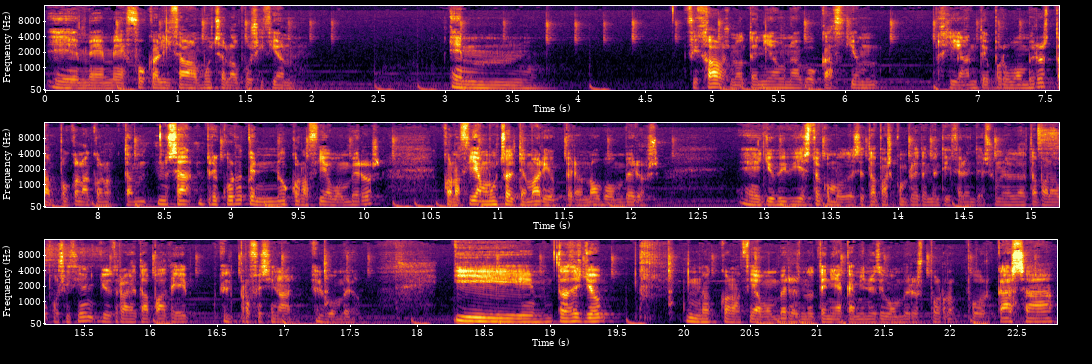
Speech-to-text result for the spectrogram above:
eh, me, focalizaba mucho en la oposición. Em, fijaos, no tenía una vocación gigante por bomberos, tampoco la o sea, recuerdo que no conocía bomberos, conocía mucho el temario, pero no bomberos. Eh, yo viví esto como dos etapas completamente diferentes, una es la etapa de la oposición y otra la etapa del el profesional, el bombero. Y entonces yo no conocía bomberos, no tenía camiones de bomberos por, por casa,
